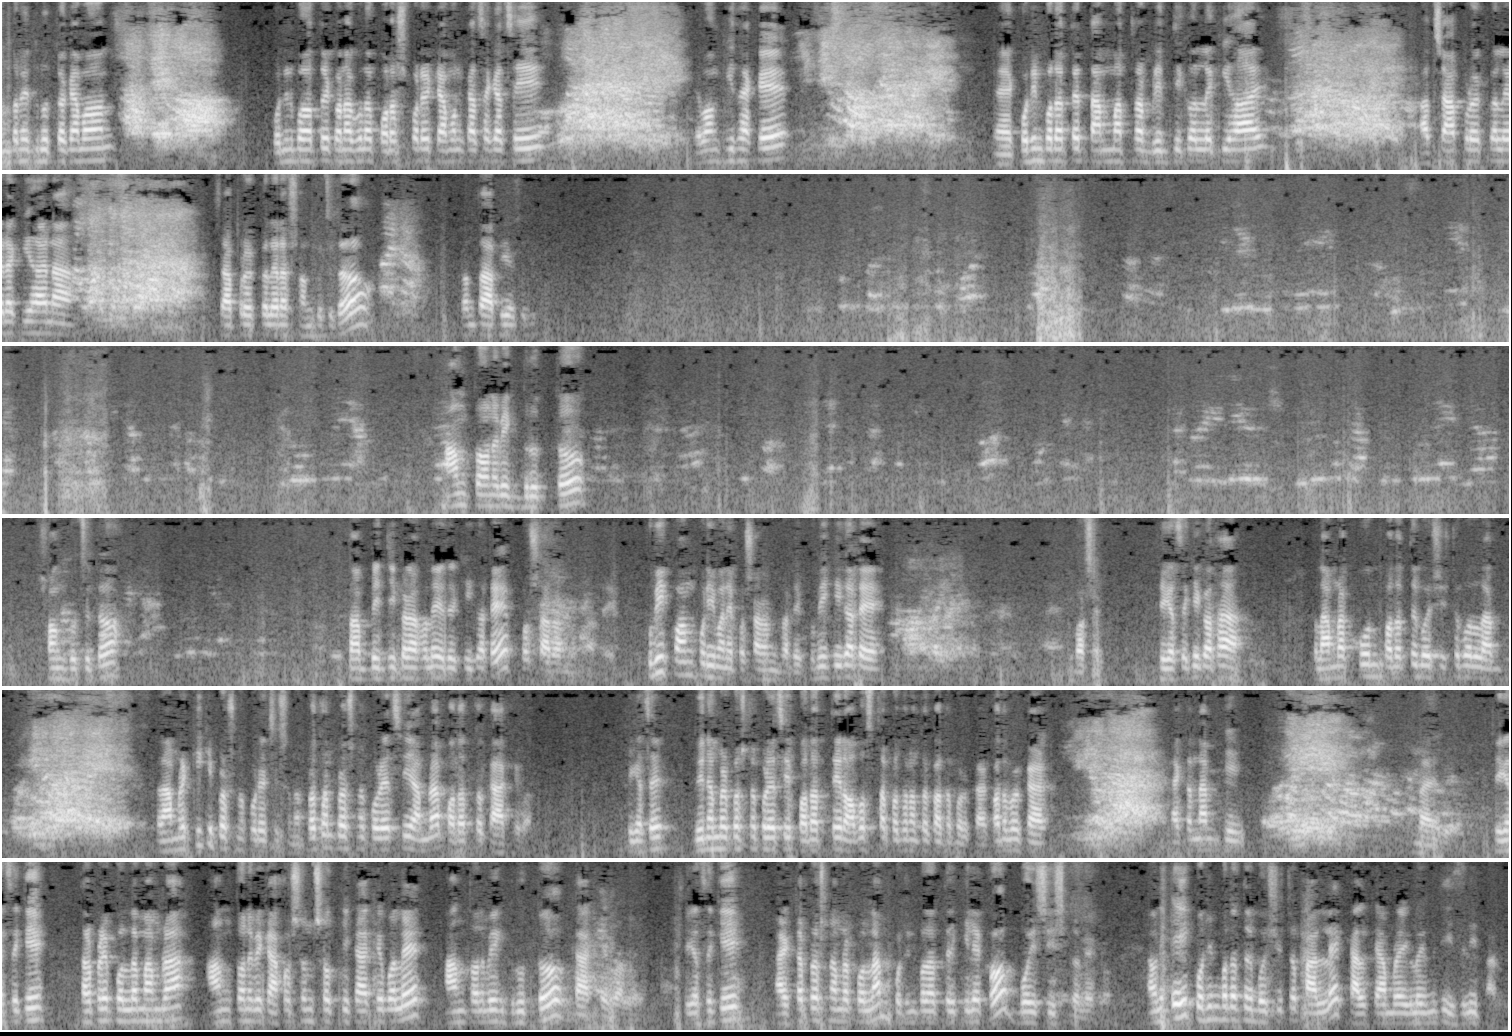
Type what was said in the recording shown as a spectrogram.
আন্তরিক দূরত্ব কেমন? কঠিন পদার্থের কণাগুলো পরস্পরের কেমন কাছাকাছি? এবং কি থাকে? কঠিন পদার্থের তাপমাত্রা বৃদ্ধি করলে কি হয়? আর চাপ প্রয়োগ করলে এরা কি হয় না? চাপ প্রয়োগ করলে এরা সংকুচিত কারণ তো আপনি শুধু? আন্তঃনবিক দূরত্ব। সংকুচিত। তাপ বৃদ্ধি করা হলে এদের কি ঘটে? প্রসারণ ঘটে। খুবই কম পরিমাণে প্রসারণ ঘটে। খুবই কি ঘটে? বসে। ঠিক আছে, কি কথা? তাহলে আমরা কোন পদার্থের বৈশিষ্ট্য বললাম? আমরা কি কি প্রশ্ন করেছি শোনো। প্রথম প্রশ্ন করেছি আমরা পদার্থ কাকে বলে? ঠিক আছে? দুই নম্বর প্রশ্ন করেছি পদার্থের অবস্থা প্রধানত কত প্রকার? কত প্রকার? একটার নাম কি? ঠিক আছে কি? তারপরে বললাম আমরা আন্তনবিক আকর্ষণ শক্তি কাকে বলে? আন্তনবিক দ্রুত কাকে বলে? ঠিক আছে কি? আরেকটা প্রশ্ন আমরা করলাম কঠিন পদার্থের কি লেখো? বৈশিষ্ট্য লেখো। আমি এই কঠিন পদার্থের বৈশিষ্ট্য পারলে কালকে আমরা এগুলো এমনিতে ইজিলি পারব।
